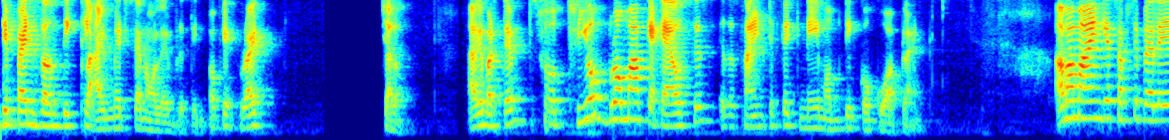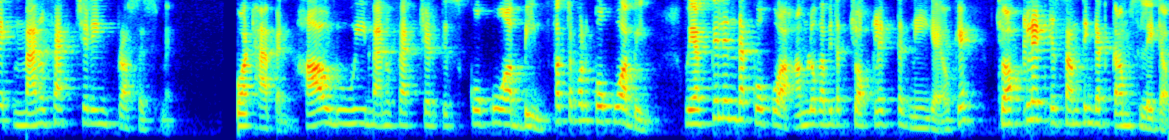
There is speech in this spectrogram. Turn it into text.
Depends on the climates and all everything. Okay, right? चलो आगे बढ़ते हैं. So Theobroma cacaosis is a scientific name of the cocoa plant. अब हम आएंगे सबसे पहले मैन्युफैक्चरिंग प्रोसेस में what happened how do we manufacture this cocoa beans first of all cocoa bean we are still in the cocoa हम लोग अभी तक chocolate तक नहीं गए okay chocolate is something that comes later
